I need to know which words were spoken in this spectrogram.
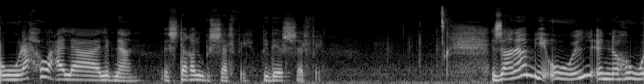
وراحوا على لبنان اشتغلوا بالشرفة بدير الشرفة. جانان بيقول إنه هو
